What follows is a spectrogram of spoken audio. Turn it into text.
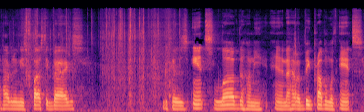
I have it in these plastic bags because ants love the honey and I have a big problem with ants.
